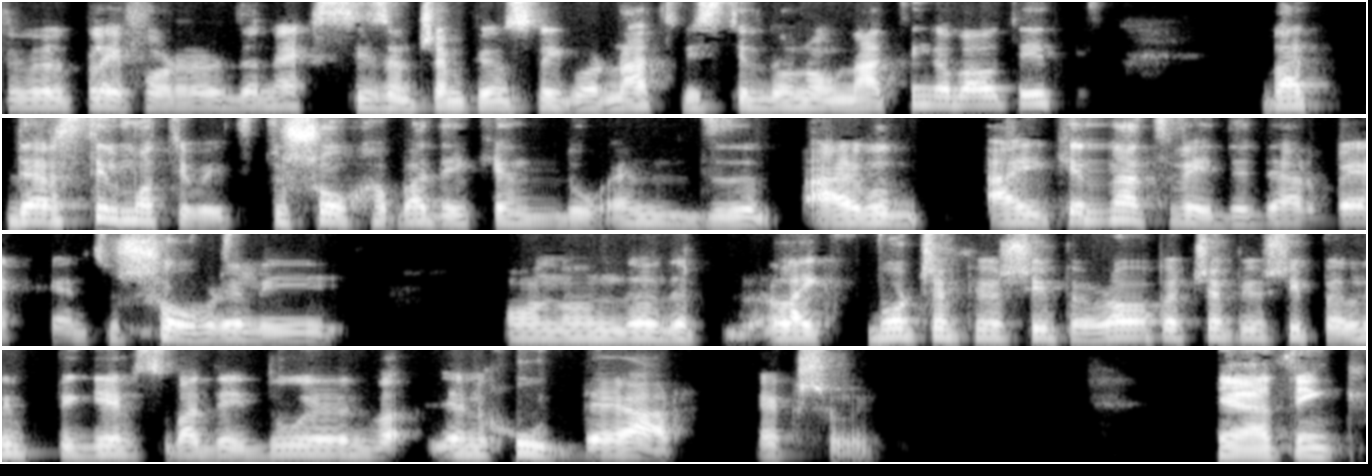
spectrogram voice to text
we will play for the next season Champions League or not. We still don't know nothing about it, but they're still motivated to show what they can do. And uh, I would, I cannot wait that they are back and to show really on on the, the like world championship europa championship olympic games what they do and, and who they are actually. Yeah i think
